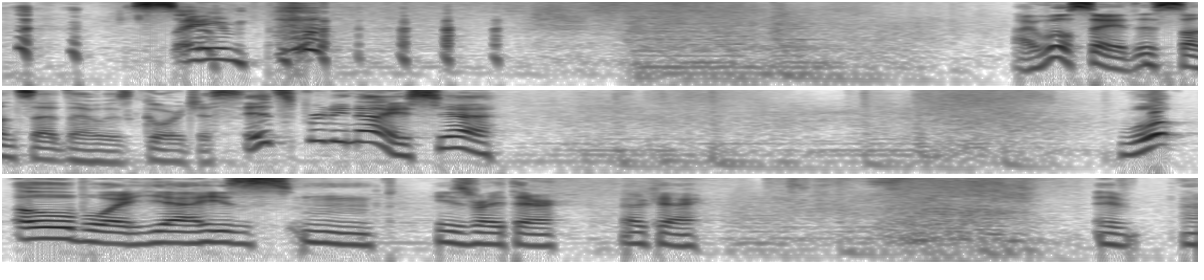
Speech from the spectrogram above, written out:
same. I will say this sunset though is gorgeous. It's pretty nice, yeah. Whoop! Oh boy, yeah, he's mm, he's right there. Okay. If, all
